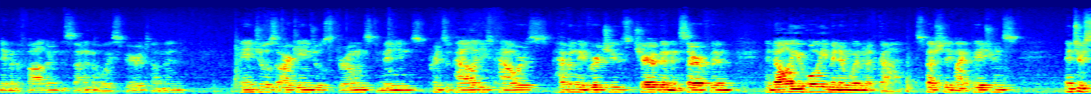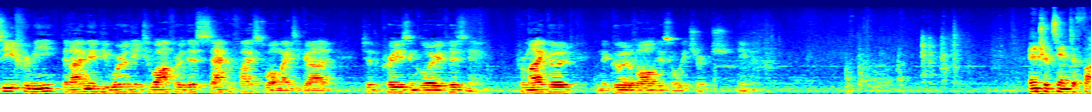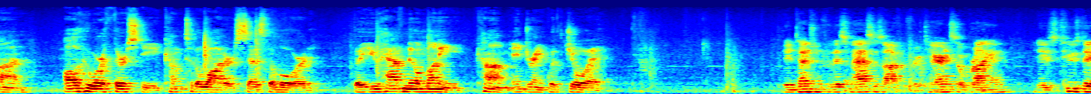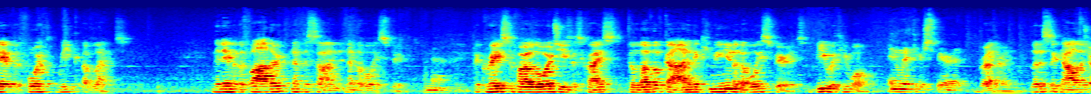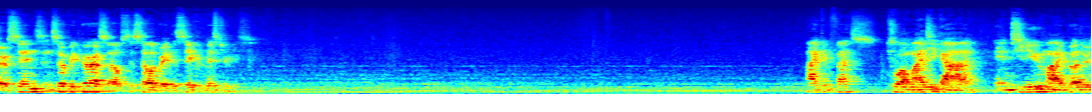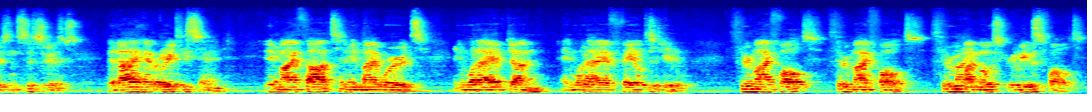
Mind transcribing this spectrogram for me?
The name of the Father, and the Son, and the Holy Spirit. Amen. Angels, archangels, thrones, dominions, principalities, powers, heavenly virtues, cherubim and seraphim, and all you holy men and women of God, especially my patrons, intercede for me that I may be worthy to offer this sacrifice to Almighty God to the praise and glory of His name, for my good and the good of all His holy church. Amen. Entrance antiphon. All who are thirsty, come to the water, says the Lord. Though you have no money, come and drink with joy. The intention for this Mass is offered for Terence O'Brien. It is Tuesday of the fourth week of Lent. In the name of the Father, and of the Son, and of the Holy Spirit. Amen. The grace of our Lord Jesus Christ, the love of God, and the communion of the Holy Spirit be with you all. And with your spirit. Brethren, let us acknowledge our sins and so prepare ourselves to celebrate the sacred mysteries. I confess to Almighty God and to you, my brothers and sisters, that I have greatly sinned in my thoughts and in my words, in what I have done and what I have failed to do, through my fault, through my fault, through my most grievous fault.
